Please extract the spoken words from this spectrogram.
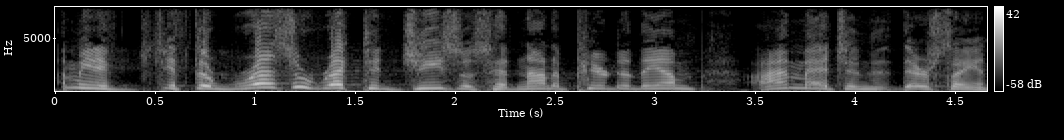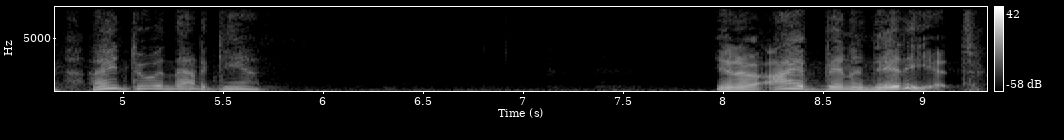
I mean, if, if the resurrected Jesus had not appeared to them, I imagine that they're saying, I ain't doing that again. You know, I have been an idiot.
